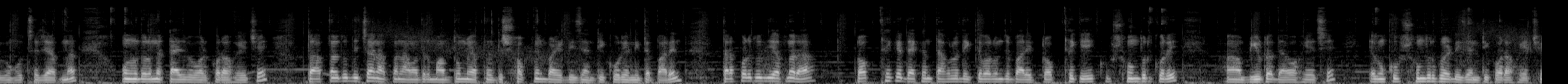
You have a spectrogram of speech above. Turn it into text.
এবং হচ্ছে যে আপনার অন্য ধরনের টাইলস ব্যবহার করা হয়েছে। তো আপনারা যদি চান, আপনারা আমাদের মাধ্যমে আপনাদের স্বপ্নের বাড়ির ডিজাইনটি করে নিতে পারেন। তারপরে যদি আপনারা টপ থেকে দেখেন, তাহলে দেখতে পারবেন যে বাড়ির টপ থেকে খুব সুন্দর করে ভিউটা দেওয়া হয়েছে এবং খুব সুন্দর করে ডিজাইনটি করা হয়েছে।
